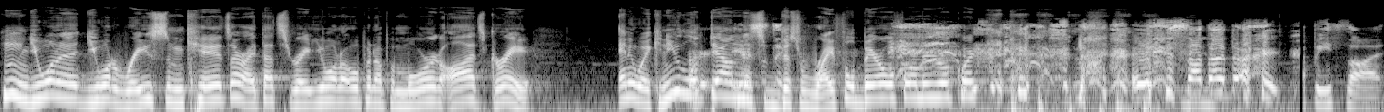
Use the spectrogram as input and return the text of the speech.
Hmm, you want to you want to raise some kids? All right, that's great. You want to open up a morgue? Oh, that's great. Anyway, can you look Okay, down here's this this rifle barrel for me real quick? it's not that dark. Happy thought.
